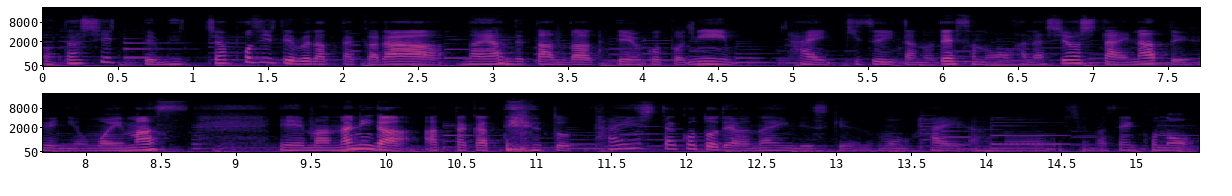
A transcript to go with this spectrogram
私ってめっちゃポジティブだったから悩んでたんだっていうことにはい、気づいたのでそのお話をしたいなというふうに思います。えー、まあ、何があったかっていうと大したことではないんですけれども、はい、あのすいませんこの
